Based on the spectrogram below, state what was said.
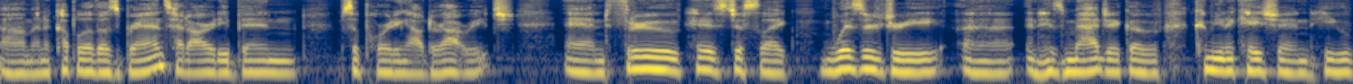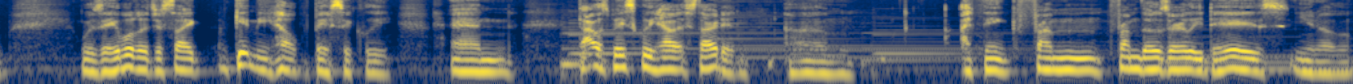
um, and a couple of those brands had already been supporting outdoor outreach. And through his just like wizardry uh, and his magic of communication, he was able to just like get me help basically. And that was basically how it started. Um, I think from from those early days, you know,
